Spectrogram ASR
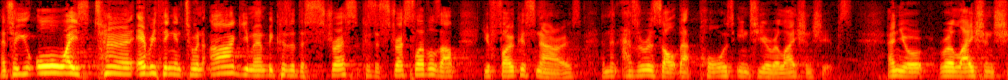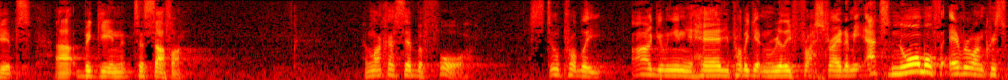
And so you always turn everything into an argument because of the stress, because the stress levels up, your focus narrows, and then as a result, that pours into your relationships. And your relationships uh, begin to suffer. And like I said before, still probably arguing in your head, you're probably getting really frustrated. I mean, that's normal for everyone, Chris.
